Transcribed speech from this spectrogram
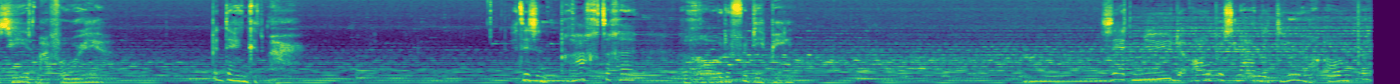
Zie het maar voor je. Bedenk het maar. Het is een prachtige rode verdieping. De openslaande deuren open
